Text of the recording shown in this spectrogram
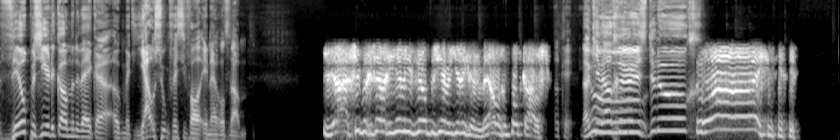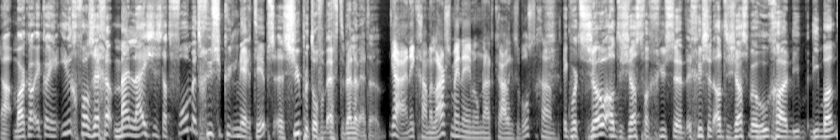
veel plezier de komende weken ook met jouw Songfestival in eh, Rotterdam. Ja, super gezellig. Jullie veel plezier met jullie geweldige podcast. Oké. Dankjewel. Guus. Doei doeg. Hoi! Nou, Marco, ik kan je in ieder geval zeggen, mijn lijstje staat vol met Guus' culinaire tips. Eh, super tof om even te bellen met hem. Ja, en ik ga mijn laarzen meenemen om naar het Kralingse Bos te gaan. Ik word zo enthousiast van Guus, en- Guus en enthousiasme. Hoe gewoon die, die man,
